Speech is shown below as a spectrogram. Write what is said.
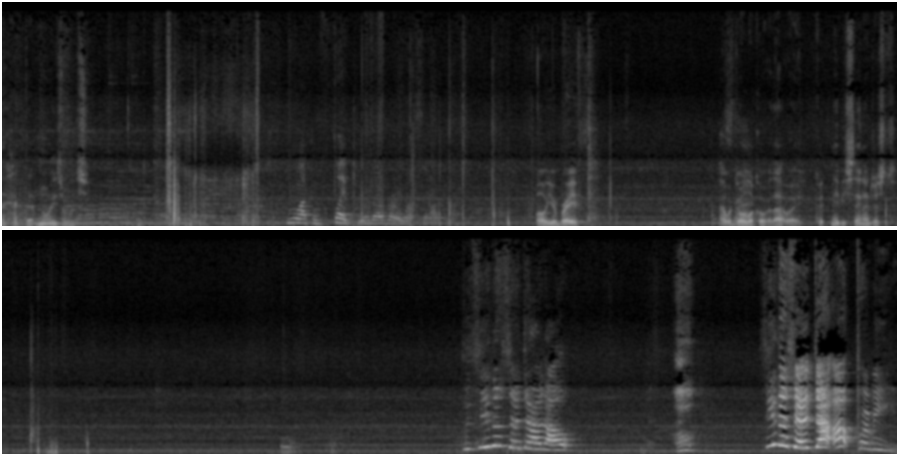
the heck that noise was. You I can fight whatever it was. Oh, you're brave? I would go look over that way. Could maybe Santa just Did you see the Santa out? see the Santa up for me.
